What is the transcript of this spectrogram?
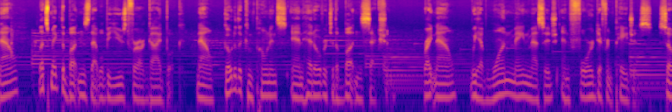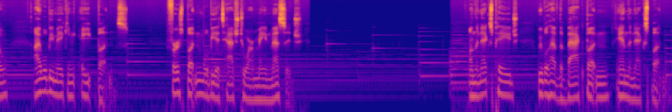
Now, let's make the buttons that will be used for our guidebook. Now, go to the components and head over to the buttons section. Right now, we have one main message and four different pages, so I will be making eight buttons. First button will be attached to our main message. On the next page, we will have the back button and the next button.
